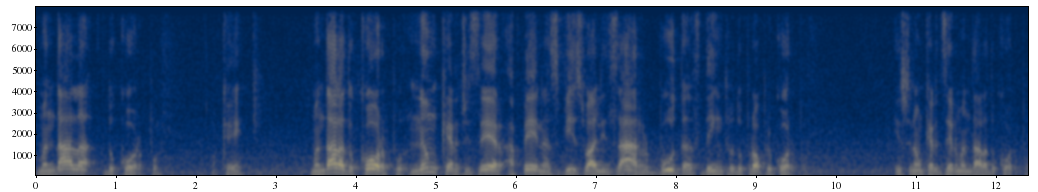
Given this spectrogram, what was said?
Mandala do corpo ok? Mandala do corpo não quer dizer apenas visualizar Budas dentro do próprio corpo. Isso não quer dizer mandala do corpo.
